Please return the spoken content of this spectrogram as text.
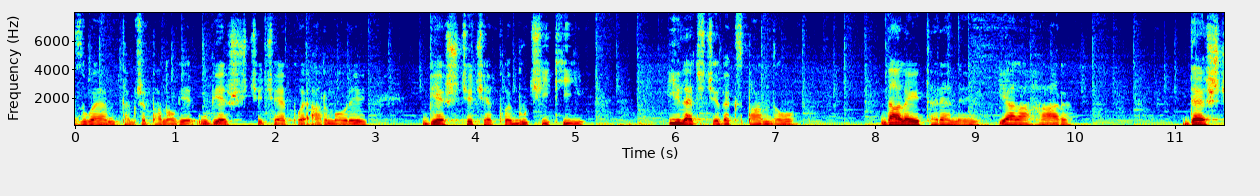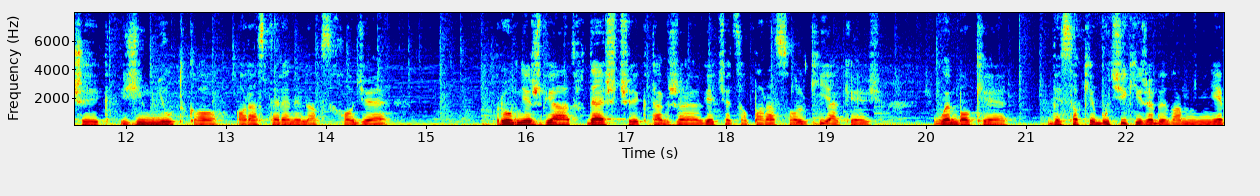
złem, także panowie ubierzcie ciepłe armory, bierzcie ciepłe buciki i lećcie w Expando. Dalej tereny Jalahar, deszczyk, zimniutko oraz tereny na wschodzie. Również wiatr, deszczyk, także wiecie co, parasolki jakieś, głębokie, wysokie buciki, żeby wam nie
